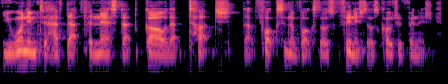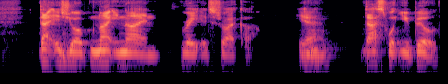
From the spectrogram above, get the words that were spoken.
You want him to have that finesse, that guile, that touch, that fox in the box, those finish, those cultured finish. That is your 99 rated striker. Yeah? That's what you build.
